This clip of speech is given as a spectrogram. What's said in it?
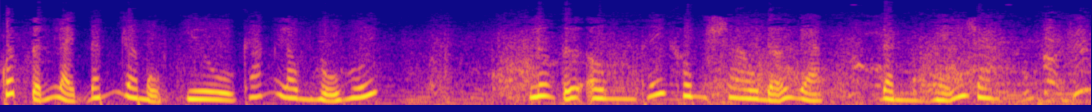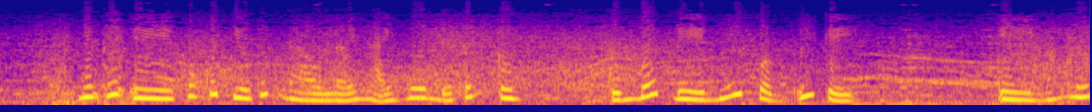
Quách tỉnh lại đánh ra một chiêu kháng long hữu hối. Lương tử ông thấy không sao đỡ gạt, đành nhảy ra. Nhưng thấy y không có chiêu thức nào lợi hại hơn để tấn công, cũng bớt đi mấy phần ý kỵ. Y nói lớn.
